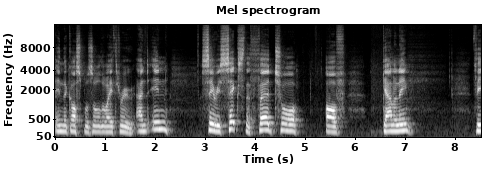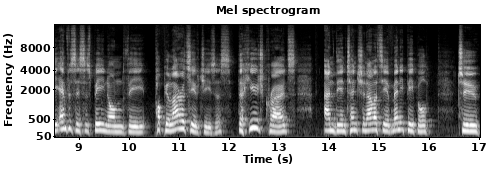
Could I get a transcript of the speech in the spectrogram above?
in the Gospels all the way through. And in Series 6, the third tour of Galilee, the emphasis has been on the popularity of Jesus, the huge crowds, and the intentionality of many people to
